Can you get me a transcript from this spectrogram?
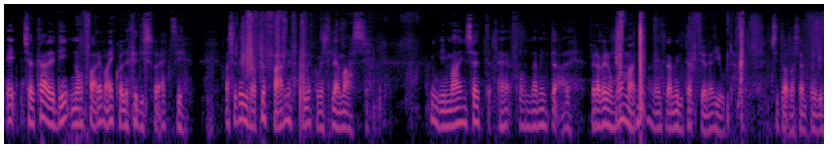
e cercare di non fare mai quelle che disprezzi, ma se devi proprio farle, farle come se le amassi. Quindi il mindset è fondamentale. Per avere un buon mindset la meditazione aiuta. Si torna sempre lì.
